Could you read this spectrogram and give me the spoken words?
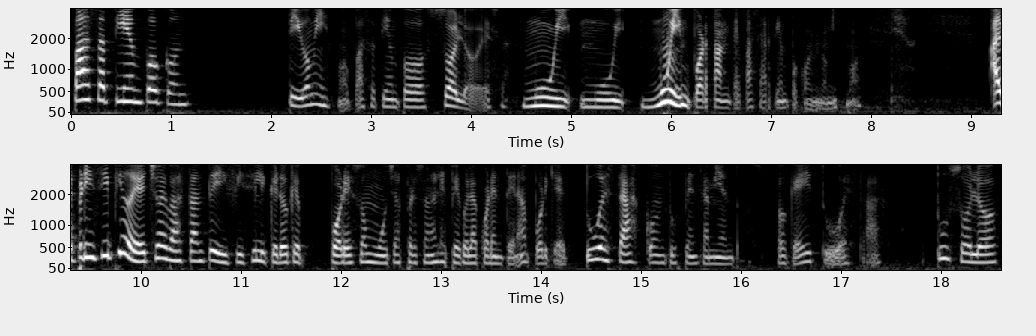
Pasa tiempo con mismo, pasa tiempo solo. Eso es muy, muy, muy importante, pasar tiempo con uno mismo. Al principio, de hecho, es bastante difícil y creo que por eso muchas personas les pegó la cuarentena, porque tú estás con tus pensamientos, ¿ok? Tú estás tú solo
